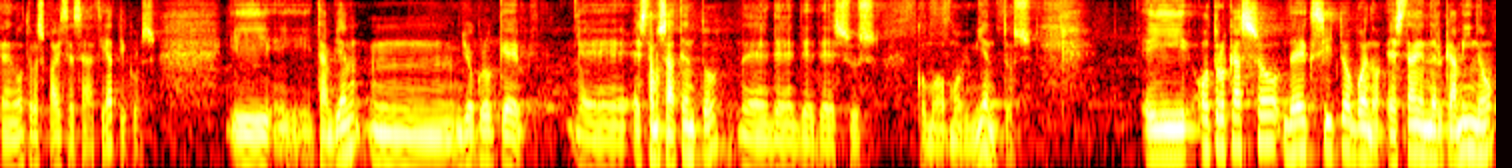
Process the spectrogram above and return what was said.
en otros países asiáticos. Y, también mm, yo creo que eh, estamos atentos de, sus como movimientos. Y otro caso de éxito, bueno, está en el camino,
